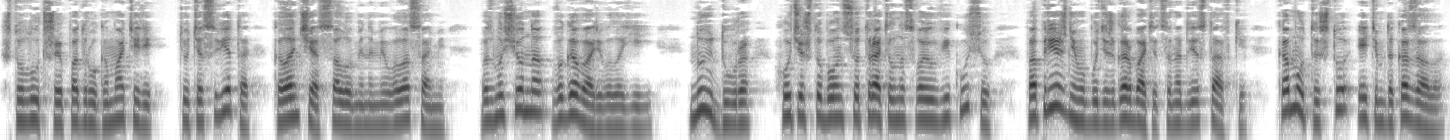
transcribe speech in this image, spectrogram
что лучшая подруга матери, тетя Света, каланча с соломенными волосами, возмущенно выговаривала ей. «Ну и дура, хочешь, чтобы он все тратил на свою Викусю? По-прежнему будешь горбатиться на две ставки. Кому ты что этим доказала?»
